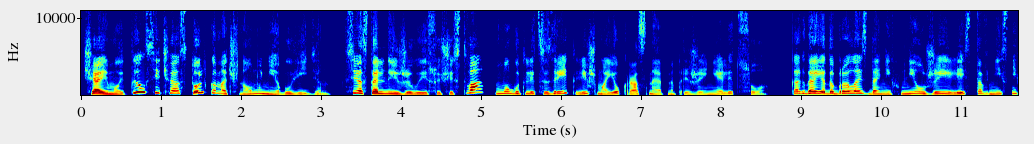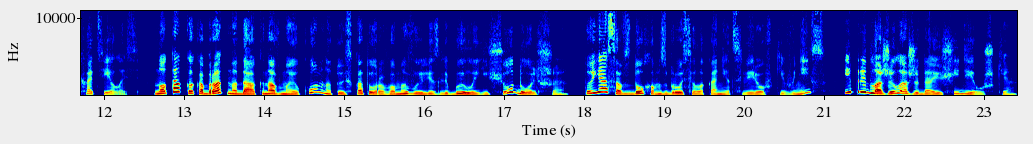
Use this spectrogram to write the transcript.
Чай мой тыл сейчас только ночному небу виден. Все остальные живые существа могут лицезреть лишь мое красное от напряжения лицо. Когда я добралась до них, мне уже и лезть-то вниз не хотелось. Но так как обратно до окна в мою комнату, из которого мы вылезли, было еще дольше, то я со вздохом сбросила конец веревки вниз и предложила ожидающей девушке.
